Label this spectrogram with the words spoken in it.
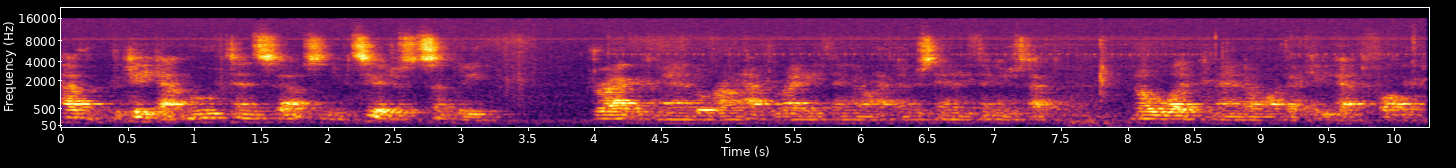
have the kitty cat move 10 steps, and you can see I just simply drag the command over. I don't have to write anything. I don't have to understand anything. I just have to know the what command I want that kitty cat to follow.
